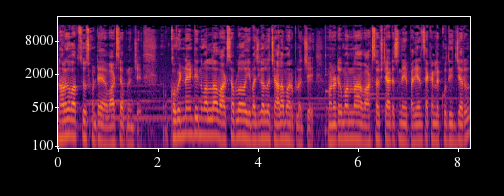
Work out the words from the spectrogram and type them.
నాలుగో వార్త చూసుకుంటే వాట్సాప్ నుంచి. కోవిడ్ నైన్టీన్ వల్ల వాట్సాప్లో ఈ మధ్యకాలంలో చాలా మార్పులు వచ్చాయి. మొన్నటికి మొన్న వాట్సాప్ స్టేటస్ని పదిహేను సెకండ్లకు కుదించారు.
